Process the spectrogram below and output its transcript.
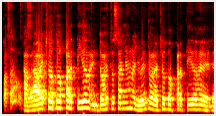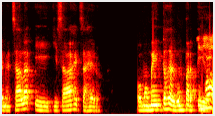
pasado? Habrá hecho dos partidos en todos estos años en la Juventus, habrá hecho dos partidos de, de Metzala y quizás exagero. O momentos de algún partido. No,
